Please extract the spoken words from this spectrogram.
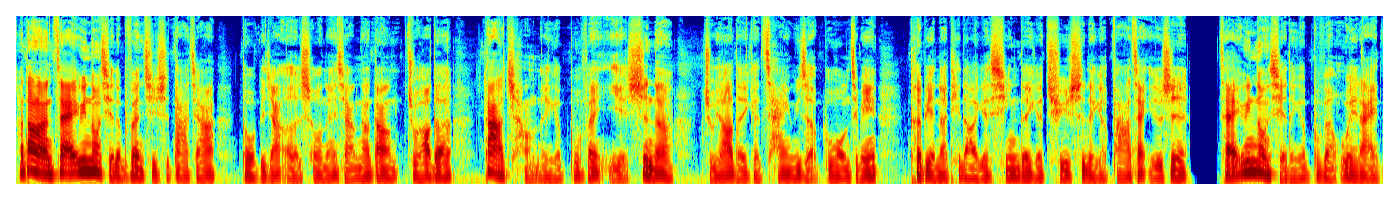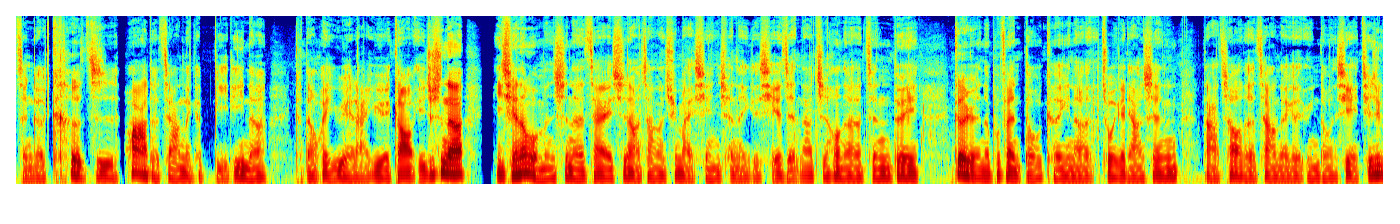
那当然，在运动鞋的部分，其实大家都比较耳熟能详。那当，主要的大厂的一个部分，也是呢主要的一个参与者。不过，我们这边特别呢提到一个新的一个趋势的一个发展，也就是。在运动鞋的一个部分，未来整个客制化的这样的一个比例呢，可能会越来越高。也就是呢，以前呢，我们是呢在市场上呢去买现成的一个鞋子，那之后呢，针对个人的部分都可以呢做一个量身打造的这样的一个运动鞋。其实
